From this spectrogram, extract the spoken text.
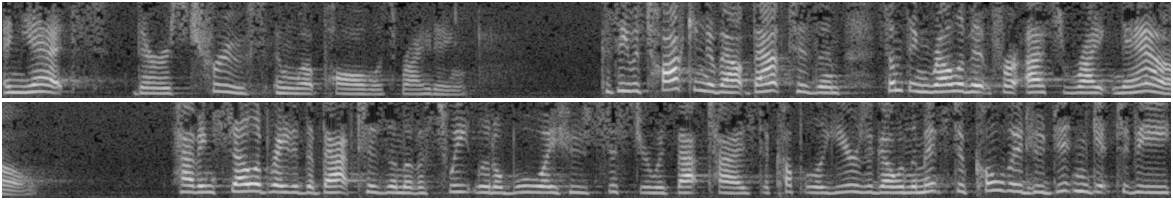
And yet, there is truth in what Paul was writing. Because he was talking about baptism, something relevant for us right now. Having celebrated the baptism of a sweet little boy whose sister was baptized a couple of years ago in the midst of COVID, who didn't get to be,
